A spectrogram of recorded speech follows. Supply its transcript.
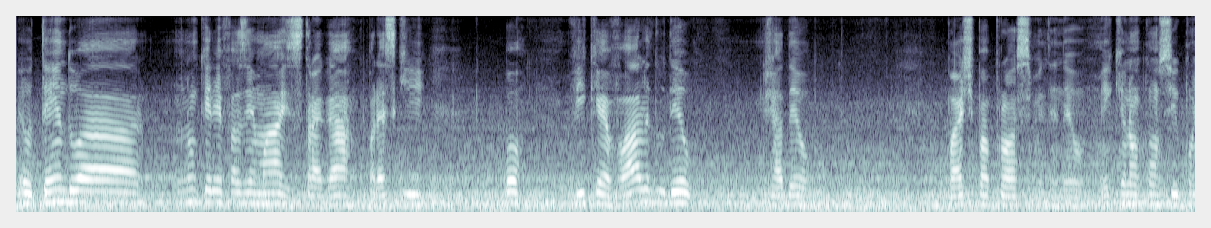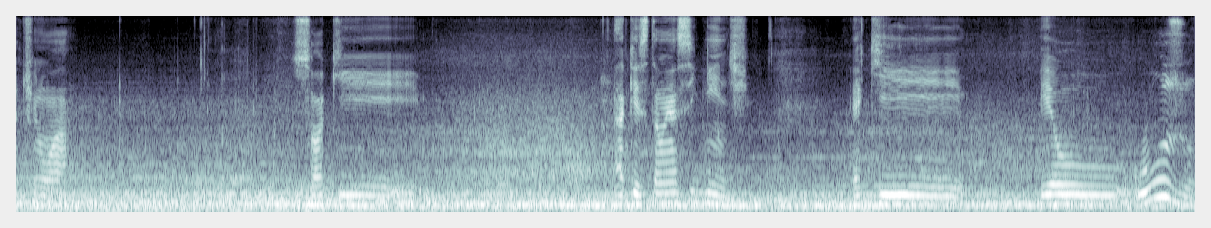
eu tendo a não querer fazer mais, estragar. Parece que, bom, vi que é válido, deu. Já deu. Parte pra próxima, entendeu? Meio que eu não consigo continuar. Só que a questão é a seguinte, é que eu uso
